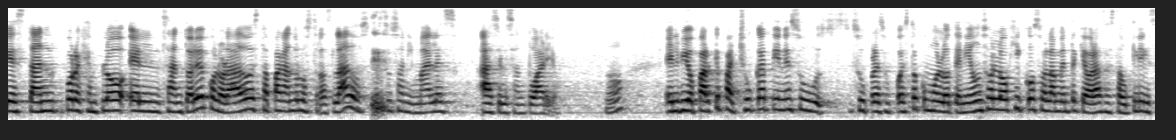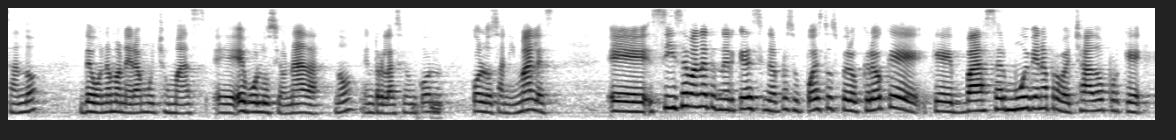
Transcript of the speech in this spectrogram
que están, por ejemplo, el santuario de Colorado está pagando los traslados de estos animales hacia el santuario, ¿no? El Bioparque Pachuca tiene su, presupuesto como lo tenía un zoológico, solamente que ahora se está utilizando de una manera mucho más eh, evolucionada, ¿no? En relación con, los animales. Eh, sí se van a tener que destinar presupuestos, pero creo que, que va a ser muy bien aprovechado porque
